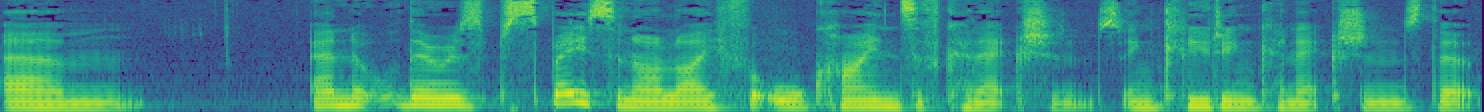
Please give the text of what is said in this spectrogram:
Um, and there is space in our life for all kinds of connections, including connections that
